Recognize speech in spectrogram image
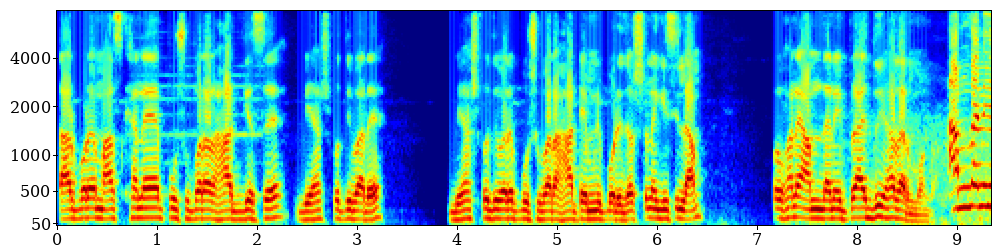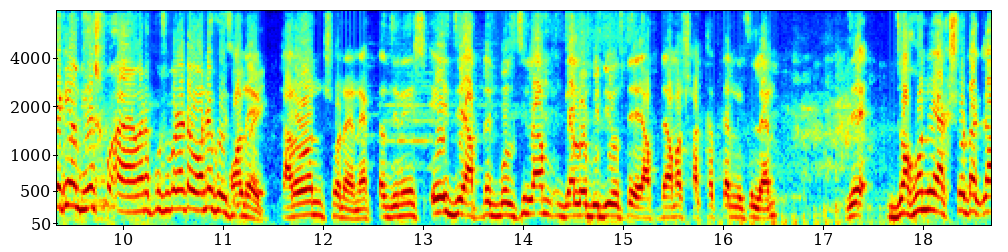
তারপরে মাঝখানে পশুপাড়ার হাট গেছে বৃহস্পতিবারে। বৃহস্পতিবারে পশুপাড়া হাট এমনি পরিদর্শনে গেছিলাম। ওখানে আমদানি প্রায় দুই হাজার মন। আমদানি দেখলাম মানে পুষ্পাটা অনেক হয়েছে অনেক। কারণ শোনেন একটা জিনিস এই যে আপনাকে বলছিলাম গেল ভিডিওতে আপনি আমার সাক্ষাৎকার নিয়েছিলেন যে যখনই একশো টাকা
